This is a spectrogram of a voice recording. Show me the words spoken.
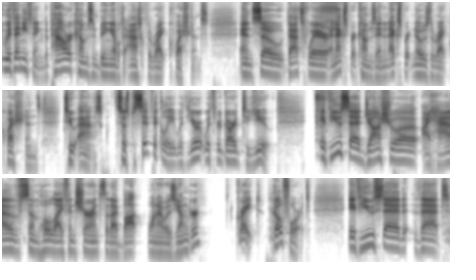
with anything. The power comes in being able to ask the right questions. And so that's where an expert comes in. An expert knows the right questions to ask. So specifically with your with regard to you, if you said, Joshua, I have some whole life insurance that I bought when I was younger, great, go for it. If you said that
